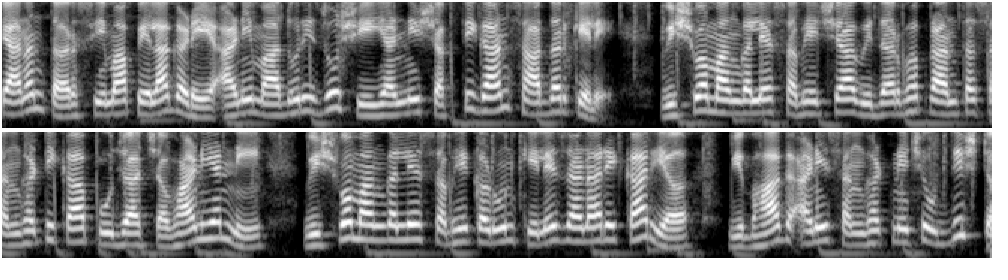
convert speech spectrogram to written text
त्यानंतर सीमा पेलागडे आणि माधुरी जोशी यांनी शक्तिगान सादर केले. विश्वमांगल्य सभेच्या विदर्भ प्रांत संघटिका पूजा चव्हाण यांनी विश्वमांगल्य सभेकडून केले जाणारे कार्य विभाग आणि संघटनेचे उद्दिष्ट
